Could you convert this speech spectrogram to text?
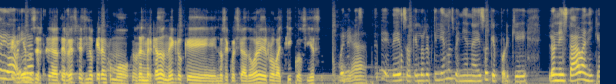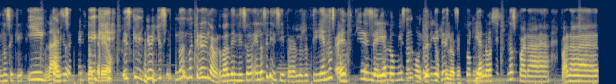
era, no eran los extraterrestres, sino que eran como los del mercado negro, que los secuestradores, robachicos y eso. Bueno, de, de eso, que los reptilianos venían a eso, que porque lo necesitaban y que no sé qué. Y también que, es que yo, yo sí, no, no creo la verdad en eso. En los aliens sí, pero los reptilianos es que sería lo mismo. Yo digo que los reptilianos para, para,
